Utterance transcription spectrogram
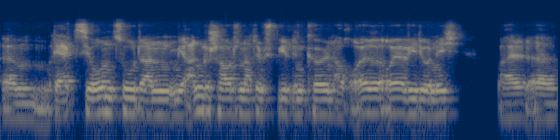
ähm, Reaktionen zu dann mir angeschaut nach dem Spiel in Köln, auch eure, euer Video nicht, weil äh,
